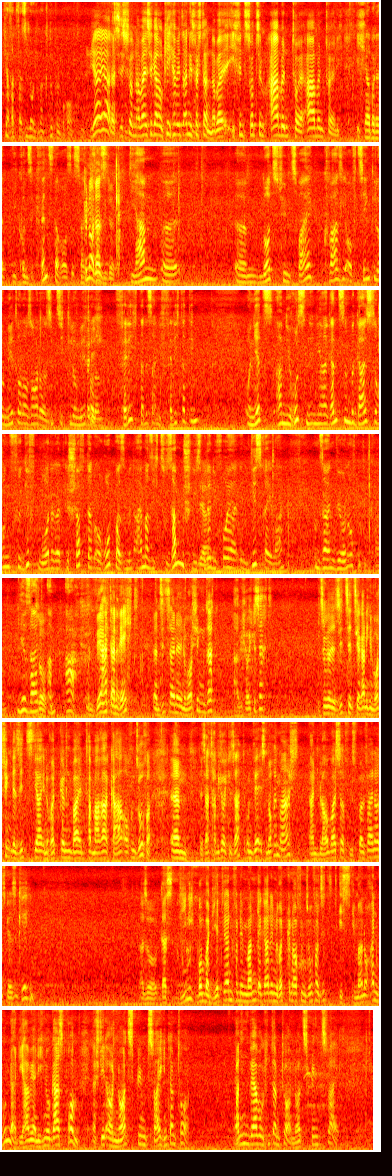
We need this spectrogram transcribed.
Ja, was weiß ich, ob ich mal einen Knüppel brauche. Ja, ja, das ist schon, aber ist egal. Okay, ich habe jetzt einiges verstanden, aber ich finde es trotzdem abenteuer, abenteuerlich. Ich, Ja, aber da- die Konsequenz daraus ist halt. Genau, krass. das ist. Die haben äh, ähm, Nord Stream 2 quasi auf 10 Kilometer oder so oder 70 Kilometer Fertig. Oder, fertig. Das ist eigentlich fertig, das Ding. Und jetzt haben die Russen in ihrer ganzen Begeisterung für Giftmorde das geschafft, dass Europa mit einmal sich zusammenschließt, Ja. wieder die vorher in Disrael waren, und sagen, wir hören auf mit dem Kram. Ihr seid So. am Arsch. und wer hat dann recht? Dann sitzt einer in Washington und sagt, habe ich euch gesagt. Beziehungsweise der sitzt jetzt ja gar nicht in Washington, der sitzt ja in Röttgen bei Tamara K. auf dem Sofa. Ähm, der sagt, habe ich euch gesagt. Und wer ist noch im Arsch? Ein blau-weißer Fußballverein aus Gelsenkirchen. Also, dass die nicht bombardiert werden von dem Mann, der gerade in Röttgen auf dem Sofa sitzt, ist immer noch ein Wunder. Die haben ja nicht nur Gazprom. Da steht auch Nord Stream 2 hinterm Tor. Bandenwerbung hinterm Tor, Nord Stream 2.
